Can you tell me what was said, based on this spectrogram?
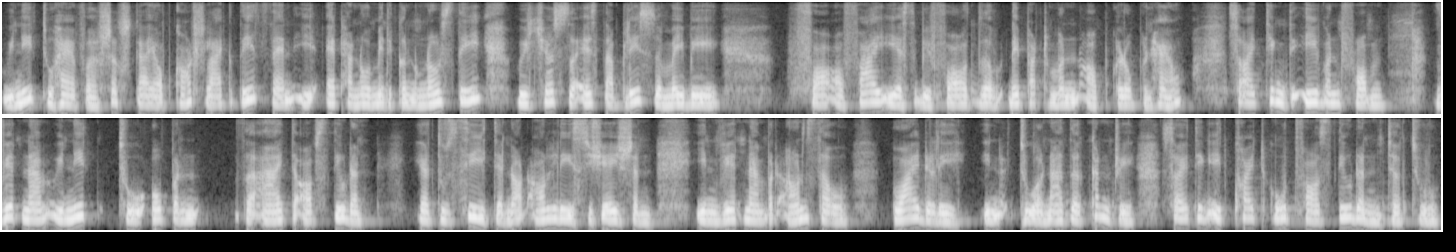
we need to have a such kind of course like this. And at Hanoi Medical University, we just established maybe four or five years before the Department of Global Health. So I think even from Vietnam, we need to open the eyes of students yeah, to see the not only situation in Vietnam but also widely in to another country. So I think it's quite good for students to to,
